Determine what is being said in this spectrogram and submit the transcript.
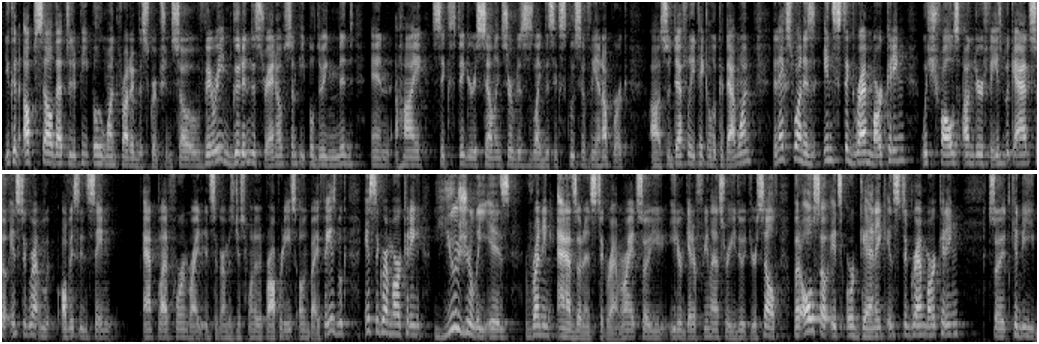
you can upsell that to the people who want product descriptions. So, very good industry. I know some people doing mid and high six figures selling services like this exclusively on Upwork. Uh, so definitely take a look at that one. The next one is Instagram marketing, which falls under Facebook ads. So Instagram, obviously the same ad platform, right? Instagram is just one of the properties owned by Facebook. Instagram marketing usually is running ads on Instagram, right? So you either get a freelancer or you do it yourself, but also it's organic Instagram marketing. So it can be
